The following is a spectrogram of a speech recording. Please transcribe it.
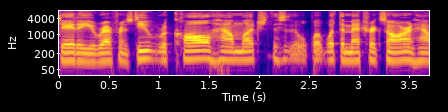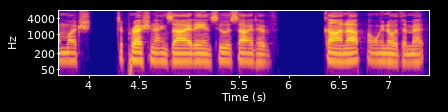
data you referenced, do you recall how much this is what, what the metrics are and how much depression, anxiety, and suicide have gone up? And we know what the met-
